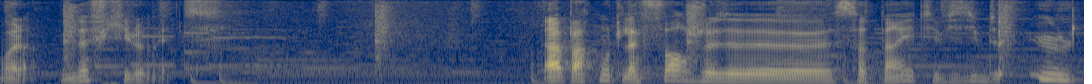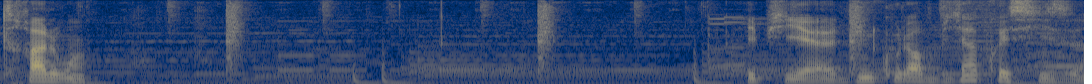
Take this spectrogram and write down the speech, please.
Voilà, 9 km. Ah, par contre, la forge de Sainte-Marie était visible de ultra loin. Et puis, d'une couleur bien précise.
